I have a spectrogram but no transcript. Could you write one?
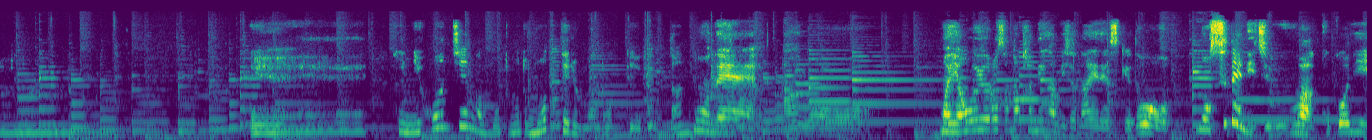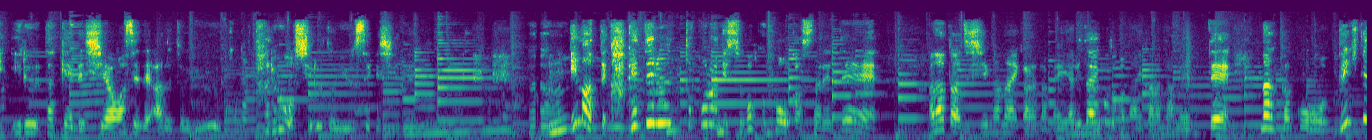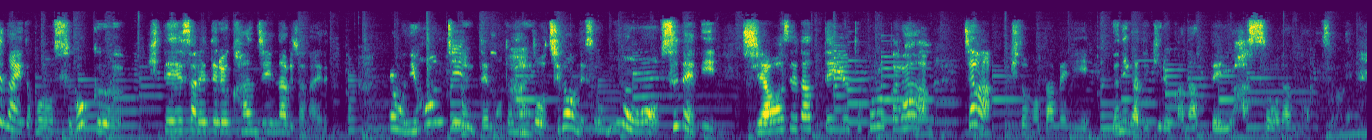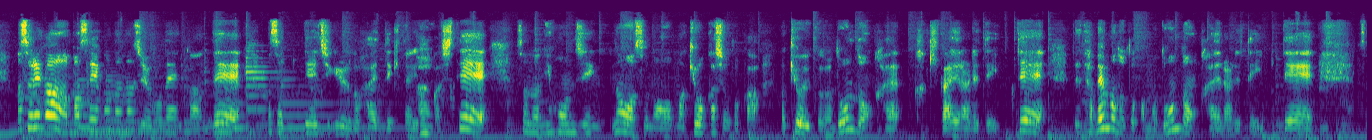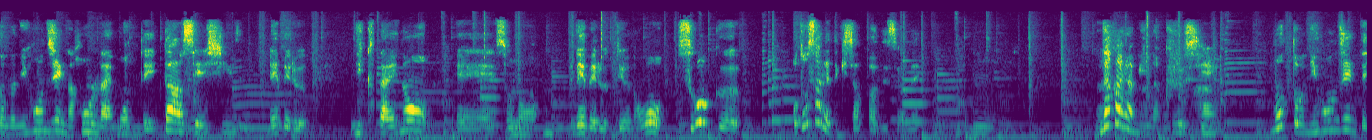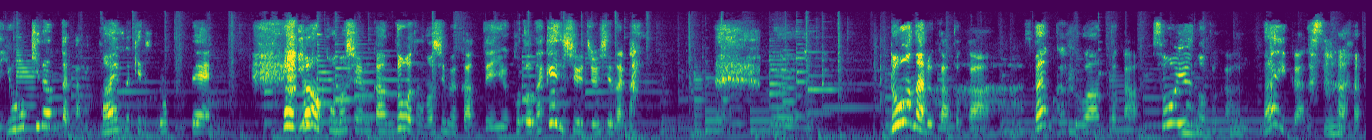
えー、日本人がもともと持ってるものっていうのは何もうねあのまあ、八百万の神々じゃないですけどもうすでに自分はここにいるだけで幸せであるというこの樽を知るという精神でうん、今って欠けてるところにすごくフォーカスされてあなたは自信がないからダメやりたいことがないからダメってなんかこうできてないところをすごく否定されてる感じになるじゃないですか。でも日本人ってもともと違うんですよ、はいはい、もうすでに幸せだっていうところからじゃあ人のために何ができるかなっていう発想だったんですよね。まあ、それが、まあ、生後75年間で、まあ、その HQ が入ってきたりとかして、はい、その日本人のその、まあ、教科書とか、まあ、教育がどんどん書き換えられていってで食べ物とかもどんどん変えられていってその日本人が本来持っていた精神レベル肉体の、えー、そのレベルっていうのをすごく落とされてきちゃったんですよね。うん、だからみんな苦しい、はい、もっと日本人って陽気だったから前向きでよくて。今この瞬間どう楽しむかっていうことだけに集中してたから、うん、どうなるかとかなんか不安とかそういうのとかないからさ、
